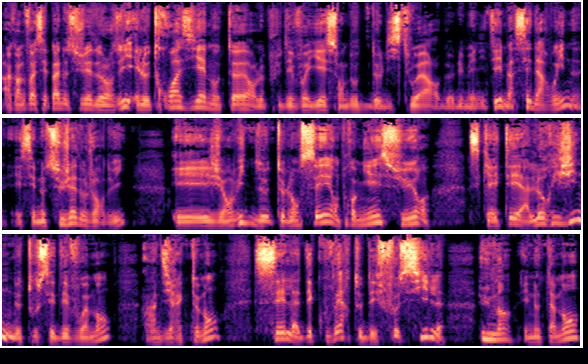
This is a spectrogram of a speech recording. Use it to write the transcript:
encore une fois, c'est pas notre sujet d'aujourd'hui. Et le troisième auteur le plus dévoyé, sans doute, de l'histoire de l'humanité, bah, c'est Darwin, et c'est notre sujet d'aujourd'hui. Et j'ai envie de te lancer en premier sur ce qui a été à l'origine de tous ces dévoiements, indirectement, c'est la découverte des fossiles humains, et notamment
